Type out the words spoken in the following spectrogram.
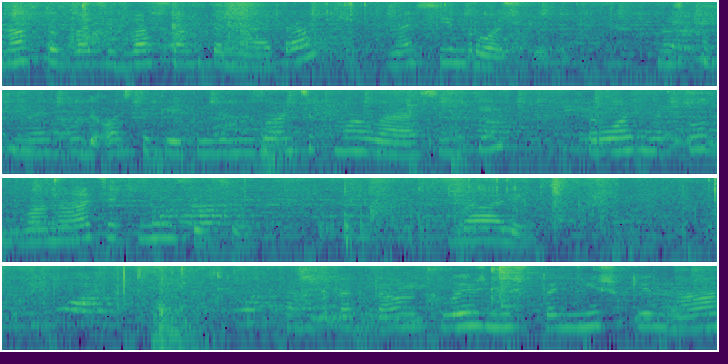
на 122 см на 7 років. Наступний буде ось такий комбінезончик малесенький. Розмір тут 12 місяців. Далі. Так, так, так. Лижні штанішки на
